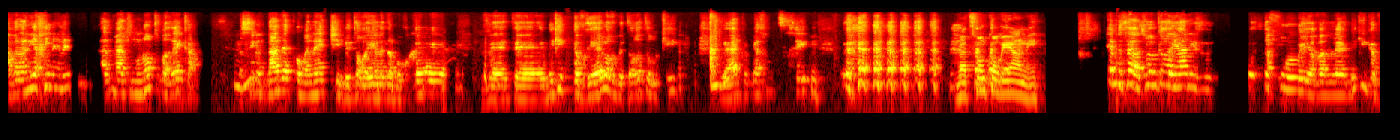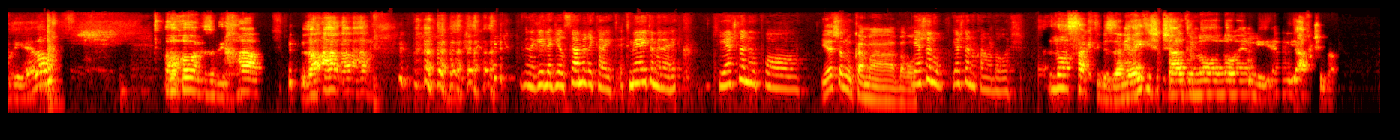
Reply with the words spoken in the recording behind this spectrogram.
אבל אני הכי נהניתי מהתמונות ברקע. לשים את נדיה קומנצ'י בתור הילד הבוכה, ואת אה, מיקי גבריאלוב בתור הטורקי, זה היה כל כך מצחיק. והצפון קוריאני. כן, בסדר, צפון קוריאני זה צפוי, אבל אה, מיקי גבריאלוב, או, איזה בדיחה רעה רעה. נגיד לגרסה אמריקאית, את מי היית מלהק? כי יש לנו פה, יש לנו כמה בראש. יש לנו, יש לנו כמה בראש. לא עסקתי בזה, אני ראיתי ששאלתם, לא, לא, אין לי, אין לי אף תשובה.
